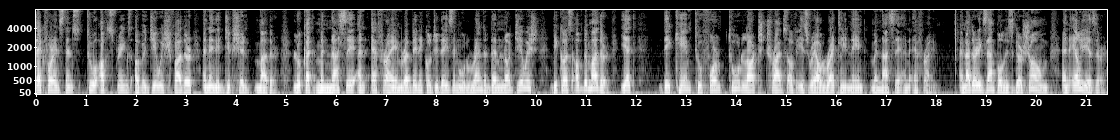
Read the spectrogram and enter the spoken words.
Take, for instance, two offsprings of a Jewish father and an Egyptian mother. Look at Manasseh and Ephraim. Rabbinical Judaism would render them not Jewish because of the mother, yet they came to form two large tribes of Israel, rightly named Manasseh and Ephraim. Another example is Gershom and Eliezer.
